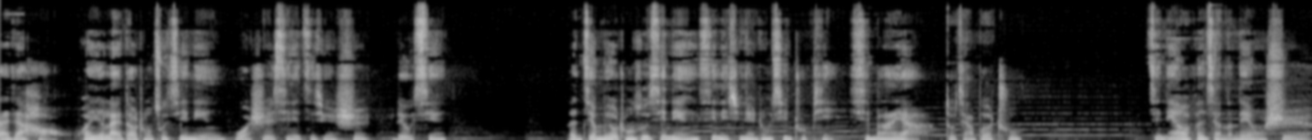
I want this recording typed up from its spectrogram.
大家好，欢迎来到重塑心灵，我是心理咨询师刘星。本节目由重塑心灵心理训练中心出品，喜马拉雅独家播出。今天要分享的内容是：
